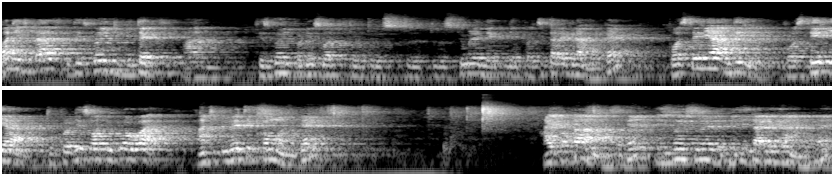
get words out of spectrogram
what it does, it is going to detect and it is going to produce what to, to, to, to stimulate the, the pituitary gland, okay? Posterior anterior, posterior to produce what we call what? Antidiuretic hormone, okay? Hypothalamus, okay? Is going to stimulate the pituitary gland, okay?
